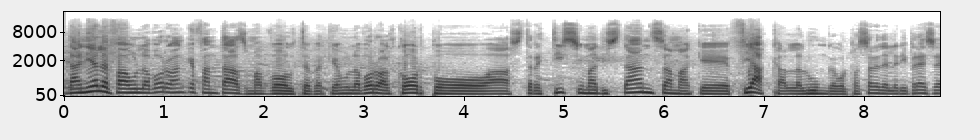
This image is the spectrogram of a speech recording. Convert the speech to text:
Daniele fa un lavoro anche fantasma a volte perché è un lavoro al corpo a strettissima distanza ma che fiacca alla lunga col passare delle riprese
